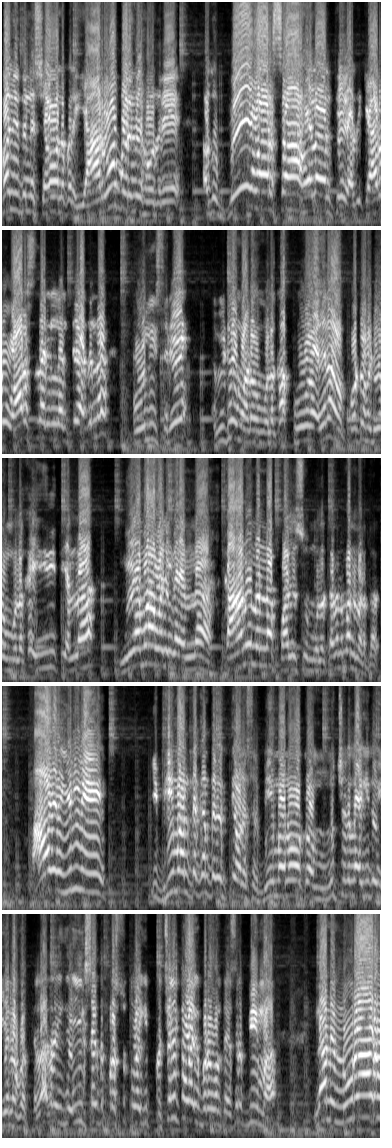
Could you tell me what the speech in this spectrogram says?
ಬಂದ್ ಇದನ್ನ ಶವನ ಬರ ಯಾರೋ ಬರದೆ ಹೋದ್ರೆ ಅದು ಬೇವಾರಸ ಹೆಣ ಅಂತೇಳಿ, ಅದಕ್ಕೆ ಯಾರು ವಾರಸದಾರಿಲ್ಲ ಅಂತೇಳಿ ಅದನ್ನ ಪೊಲೀಸರೇ ವಿಡಿಯೋ ಮಾಡುವ ಮೂಲಕ ಏನೋ ಫೋಟೋ ಹೊಡೆಯುವ ಮೂಲಕ ಈ ರೀತಿ ಎಲ್ಲ ನಿಯಮಾವಳಿಗಳನ್ನ ಕಾನೂನನ್ನ ಪಾಲಿಸುವ ಮೂಲಕ ಅದನ್ನ ಬಂದ್ ಮಾಡ್ತಾರೆ. ಆದ್ರೆ ಇಲ್ಲಿ ಈ ಭೀಮಾ ಅಂತಕ್ಕಂಥ ವ್ಯಕ್ತಿ, ಅವನ ಹೆಸರು ಭೀಮಾನೋ ಅಥವಾ ಮುಚ್ಚಿಡಲಾಗಿದೋ ಏನೋ ಗೊತ್ತಿಲ್ಲ. ಆದ್ರೆ ಈಗ ಈಗ ಸದ್ಯ ಪ್ರಸ್ತುತವಾಗಿ ಪ್ರಚಲಿತವಾಗಿ ಬರುವಂತ ಹೆಸರು ಭೀಮಾ. ನಾನು ನೂರಾರು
